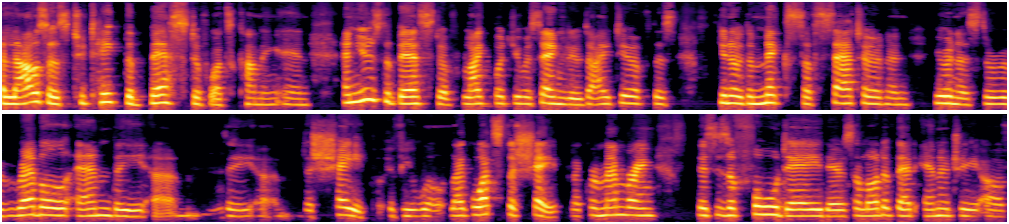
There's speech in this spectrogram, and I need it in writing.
allows us to take the best of what's coming in and use the best of like what you were saying lou the idea of this you know the mix of saturn and uranus the rebel and the um, the um, the shape if you will. Like what's the shape? Like remembering this is a full day there's a lot of that energy of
